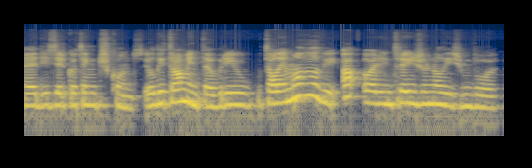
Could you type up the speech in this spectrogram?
a dizer que eu tenho desconto. Eu literalmente abri o telemóvel e vi, ah, olha, entrei em jornalismo, boa.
